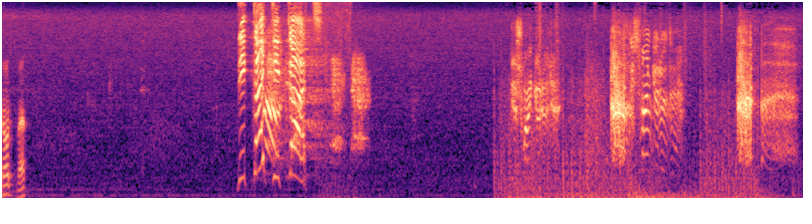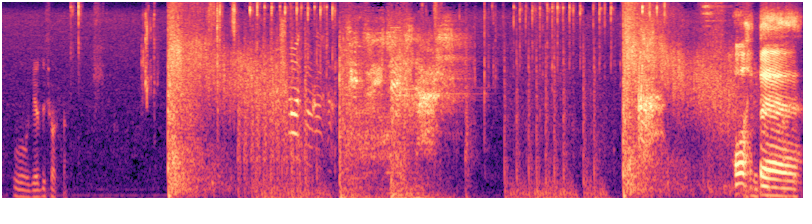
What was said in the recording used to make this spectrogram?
Short var. Dikkat dikkat. Düşman görüldü. Düşman görüldü. Uuu girdi görüldü. Oh be.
